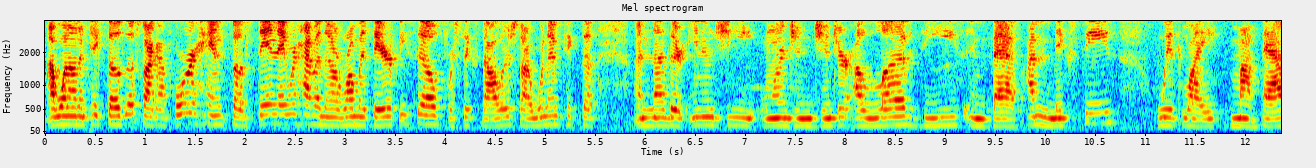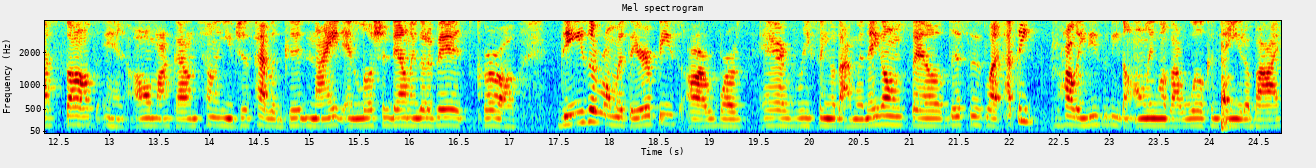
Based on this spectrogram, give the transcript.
I went on and picked those up. So I got four hand soaps. Then they were having an aromatherapy sale for $6, so I went and picked up another Energy Orange and Ginger. I love these in baths. I mix these with like my bath salt and oh my god i'm telling you just have a good night and lotion down and go to bed. Girl these aromatherapies are worth every single dime. When they go on sale this is like i think probably these will be the only ones i will continue to buy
